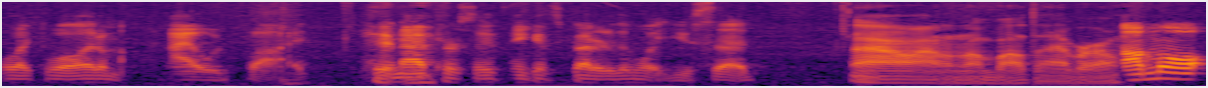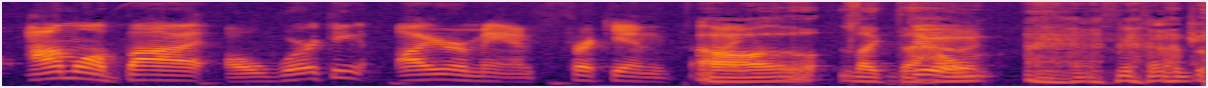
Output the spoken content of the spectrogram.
collectible item I would buy, Hit and me. I personally think it's better than what you said. Oh, I don't know about that, bro. I'm gonna I'm gonna buy a working Iron Man freaking. Oh, like the home, the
